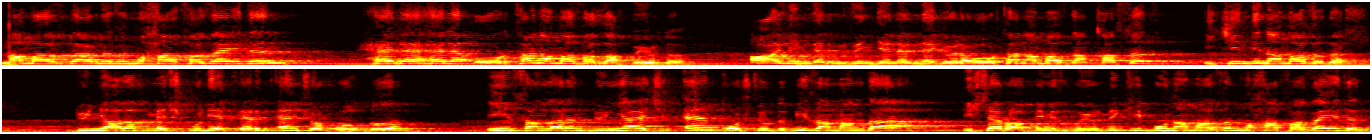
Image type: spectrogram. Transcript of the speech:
Namazlarınızı muhafaza edin. Hele hele orta namaz Allah buyurdu. Alimlerimizin geneline göre orta namazdan kasıt ikindi namazıdır. Dünyalık meşguliyetlerin en çok olduğu, insanların dünya için en koşturduğu bir zamanda işte Rabbimiz buyurdu ki bu namazı muhafaza edin.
